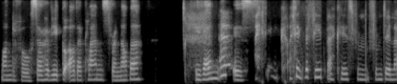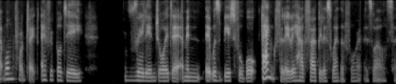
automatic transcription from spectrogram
Wonderful. So, have you got other plans for another event? Um, Is I think I think the feedback is from from doing that one project. Everybody really enjoyed it. I mean, it was a beautiful walk. Thankfully, we had fabulous weather for it as well, so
